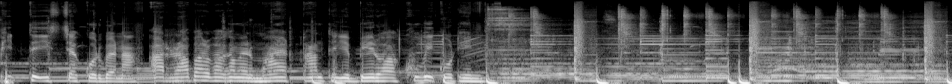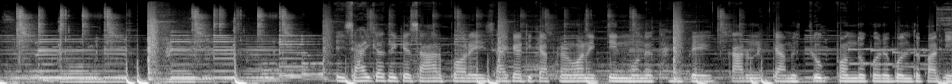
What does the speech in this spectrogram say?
ফিরতে ইচ্ছা করবে না। আর রাবার বাগানের মায়ের টান থেকে বের হওয়া খুবই কঠিন। জায়গা থেকে যাওয়ার পর এই জায়গাটিকে আপনার অনেক দিন মনে থাকবে, কারণ এটা আমি চোখ বন্ধ করে বলতে পারি।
